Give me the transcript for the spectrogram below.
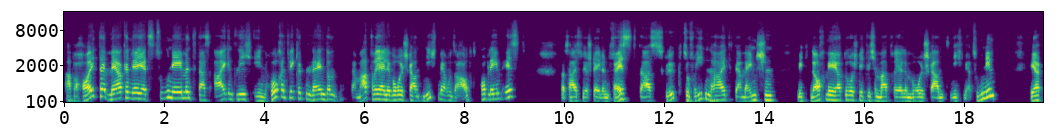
Aber heute merken wir jetzt zunehmend, dass eigentlich in hochentwickelten Ländern der materielle Wohlstand nicht mehr unser Hauptproblem ist. Das heißt, wir stellen fest, dass Glück, Zufriedenheit der Menschen mit noch mehr durchschnittlichem materiellem Wohlstand nicht mehr zunimmt. Wir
